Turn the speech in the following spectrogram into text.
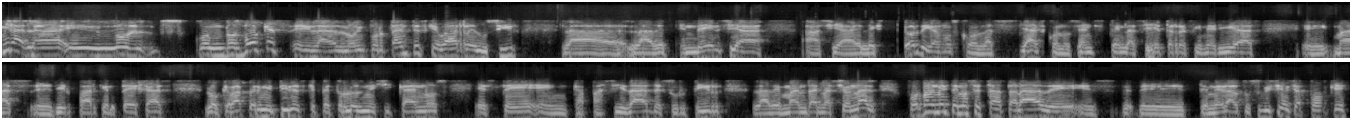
Mira, la, eh, con dos bocas, eh, la- lo importante es que va a reducir la, la dependencia hacia el exterior, digamos, con las ya cuando se estén las siete refinerías eh, más eh, Deer Park en Texas, lo que va a permitir es que Petróleos Mexicanos esté en capacidad de surtir la demanda nacional. Formalmente no se tratará de, es- de- de tener autosuficiencia porque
